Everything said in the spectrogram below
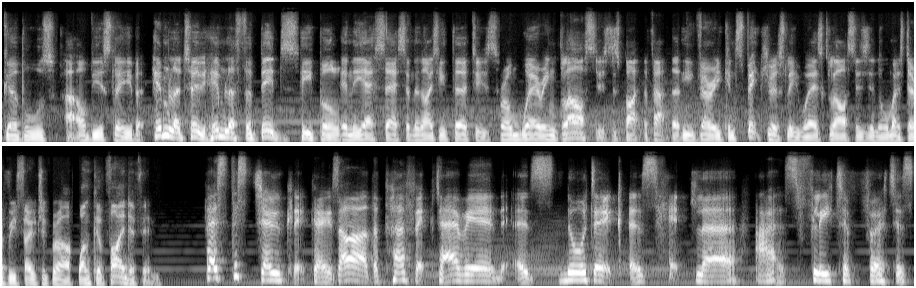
Goebbels, uh, obviously, but Himmler too. Himmler forbids people in the SS in the 1930s from wearing glasses, despite the fact that he very conspicuously wears glasses in almost every photograph one can find of him. There's this joke that goes, ah, oh, the perfect Aryan as Nordic as Hitler, as fleet of foot as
